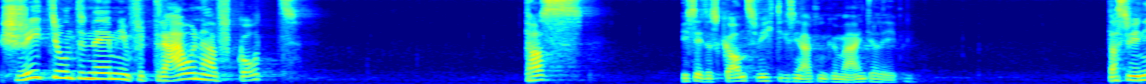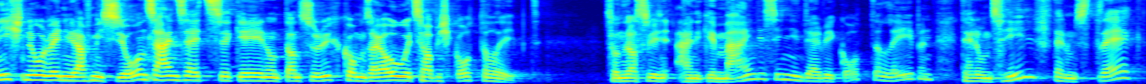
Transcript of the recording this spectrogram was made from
Schritte unternehmen im Vertrauen auf Gott. Das ist etwas ganz Wichtiges in unserem Gemeindeleben. Dass wir nicht nur, wenn wir auf Missionseinsätze gehen und dann zurückkommen und sagen, oh, jetzt habe ich Gott erlebt, sondern dass wir eine Gemeinde sind, in der wir Gott erleben, der uns hilft, der uns trägt,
